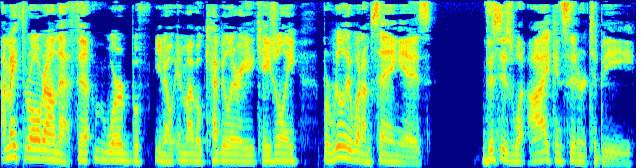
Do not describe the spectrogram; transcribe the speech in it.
I may throw around that word, bef- you know, in my vocabulary occasionally, but really what I'm saying is this is what I consider to be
